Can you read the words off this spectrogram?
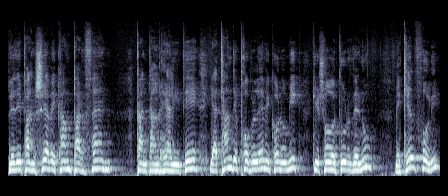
le dépenser avec un parfum quand en réalité il y a tant de problèmes économiques qui sont autour de nous? Mais quelle folie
